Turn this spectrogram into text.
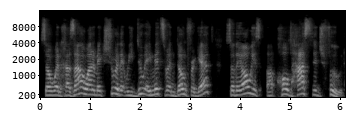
so when Chazal want to make sure that we do a mitzvah and don't forget, so they always uh, hold hostage food.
